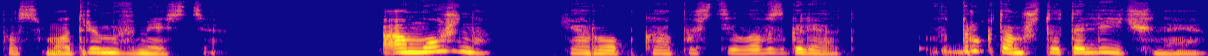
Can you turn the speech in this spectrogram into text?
Посмотрим вместе. А можно? Я робко опустила взгляд. Вдруг там что-то личное.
